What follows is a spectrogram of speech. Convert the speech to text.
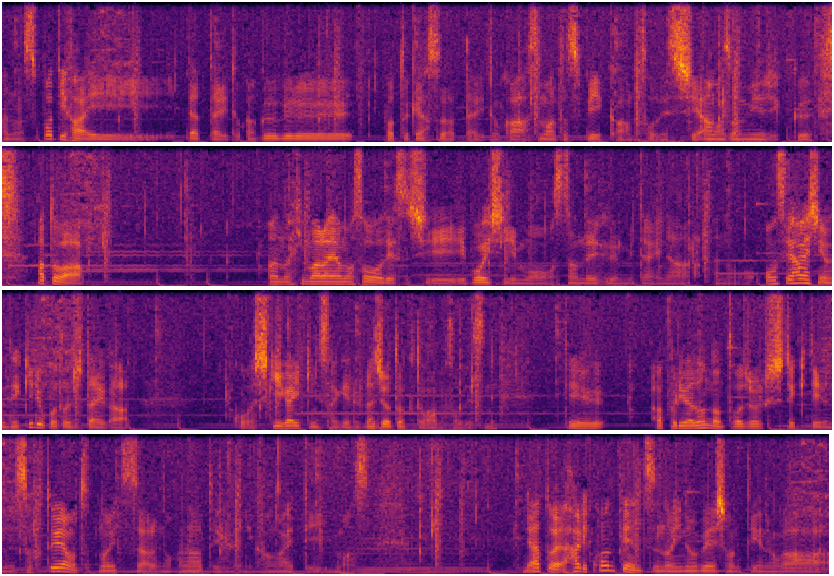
あの Spotify だったりとか Google ポッドキャストだったりとかスマートスピーカーもそうですし Amazon Music あとはあのヒマラヤもそうですしボイシーもスタンド F みたいなあの音声配信をできること自体がこう敷居が一気に下げるラジオトークとかもそうですね。っていうアプリはどんどん登場してきているのでソフトウェアも整いつつあるのかなというふうに考えています。であとはやはりコンテンツのイノベーションっていうのが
